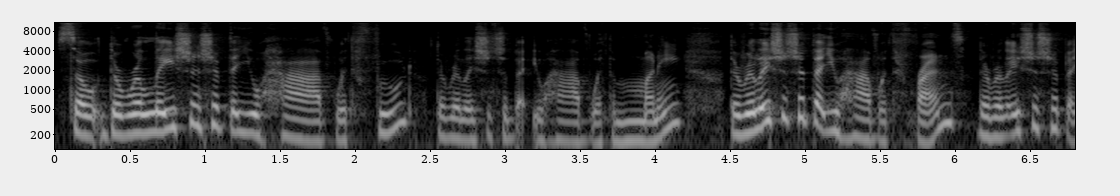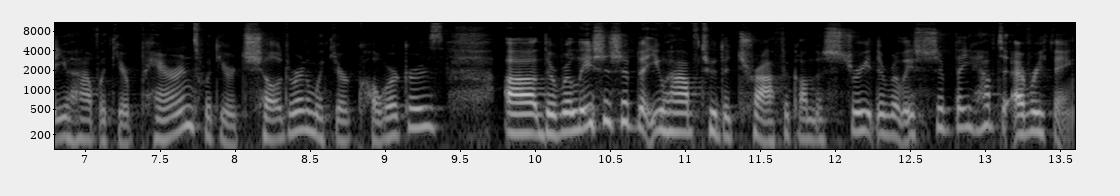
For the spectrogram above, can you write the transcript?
So, the relationship that you have with food, the relationship that you have with money, the relationship that you have with friends, the relationship that you have with your parents, with your children, with your coworkers, uh, the relationship that you have to the traffic on the street, the relationship that you have to everything,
